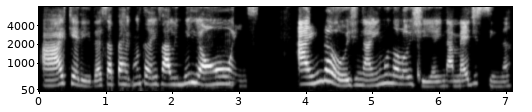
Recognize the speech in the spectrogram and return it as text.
Ai, querida, essa pergunta aí vale milhões. Ainda hoje, na imunologia e na medicina,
